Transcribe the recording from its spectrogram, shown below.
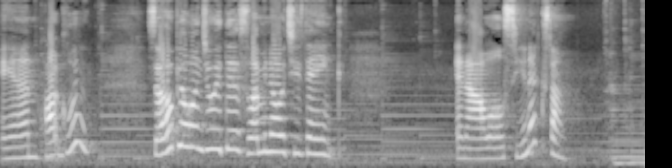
and hot glue. So I hope y'all enjoyed this. Let me know what you think, and I will see you next time.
